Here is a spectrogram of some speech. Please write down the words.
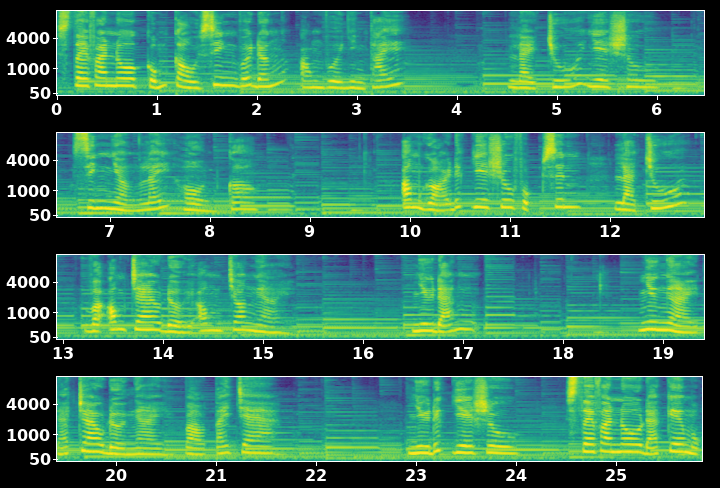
Stefano cũng cầu xin với đấng ông vừa nhìn thấy. Lạy Chúa Giêsu, xin nhận lấy hồn con. Ông gọi Đức Giêsu phục sinh là Chúa và ông trao đời ông cho Ngài. Như đã như Ngài đã trao đời Ngài vào tay Cha. Như Đức Giêsu, Stefano đã kêu một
